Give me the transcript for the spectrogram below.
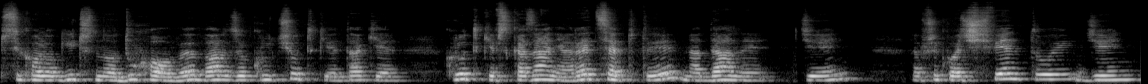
psychologiczno-duchowe, bardzo króciutkie, takie krótkie wskazania, recepty na dany dzień. Na przykład świętuj dzień,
